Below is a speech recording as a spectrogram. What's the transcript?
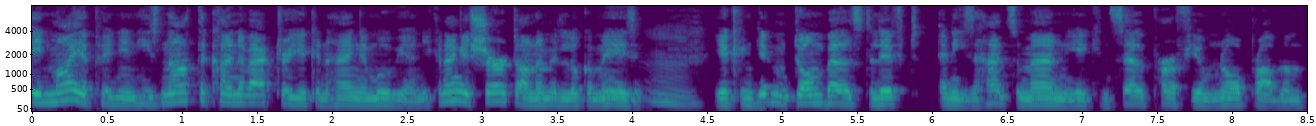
in my opinion, he's not the kind of actor you can hang a movie on. You can hang a shirt on him, it'll look amazing. Mm. You can give him dumbbells to lift, and he's a handsome man. You can sell perfume, no problem.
